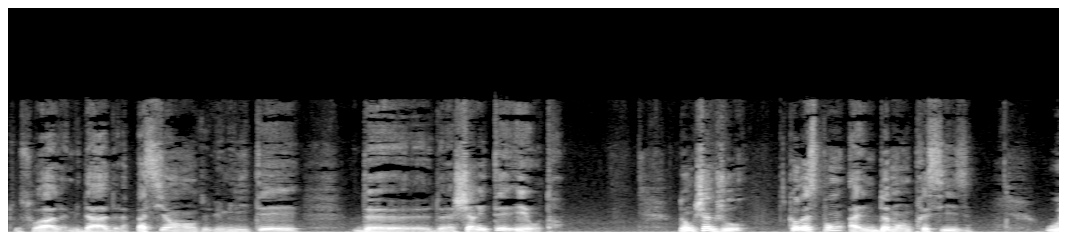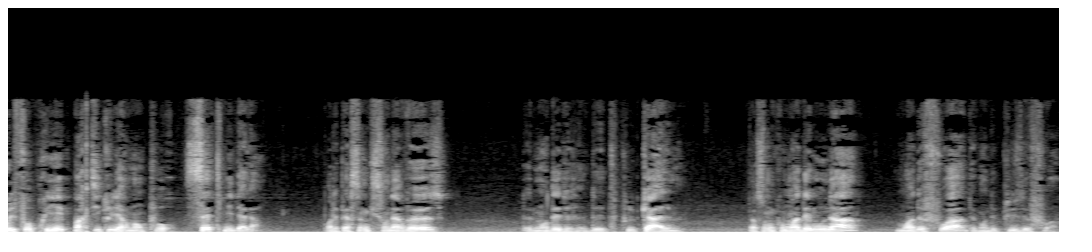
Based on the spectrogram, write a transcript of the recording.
que ce soit la mida de la patience, de l'humilité, de, de la charité et autres. Donc chaque jour correspond à une demande précise où il faut prier particulièrement pour cette midala. Pour les personnes qui sont nerveuses, de demander d'être plus calme. Personnes qui ont moins d'émouna, moins de foi, demander plus de foi.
